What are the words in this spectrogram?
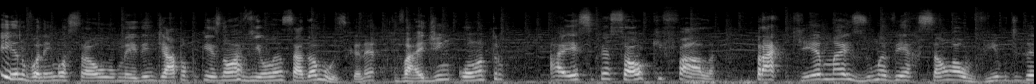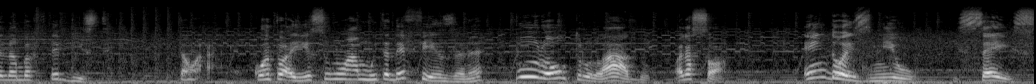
E eu não vou nem mostrar o Made in Japan porque eles não haviam lançado a música, né? Vai de encontro a esse pessoal que fala: pra que mais uma versão ao vivo de The Number of the Beast? Então, quanto a isso, não há muita defesa, né? Por outro lado, olha só, em 2006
